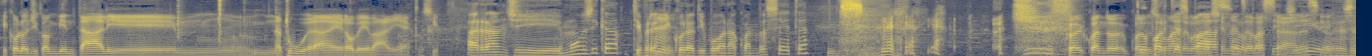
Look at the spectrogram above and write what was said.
ecologico-ambientali, e, mm, natura e robe varie, ecco, sì. Arrangi musica, ti prendi Mm. cura di buona quando sete. Quando, quando, quando porti a lo lascia in spasso, mezzo lo alla strada, giro. sì.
